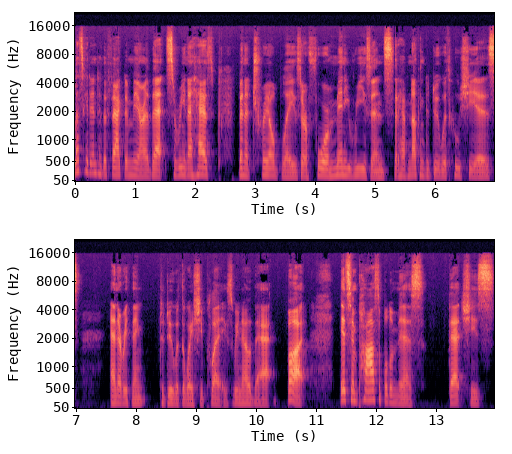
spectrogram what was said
Let's get into the fact, Amira, that Serena has been a trailblazer for many reasons that have nothing to do with who she is and everything to do with the way she plays. We know that. But it's impossible to miss that she's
